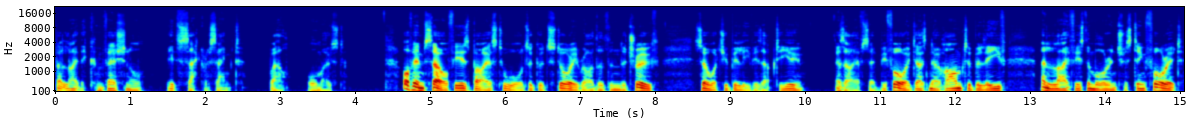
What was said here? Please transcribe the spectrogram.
but like the confessional, it's sacrosanct. Well, almost. Of himself, he is biased towards a good story rather than the truth, so what you believe is up to you. As I have said before, it does no harm to believe, and life is the more interesting for it.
